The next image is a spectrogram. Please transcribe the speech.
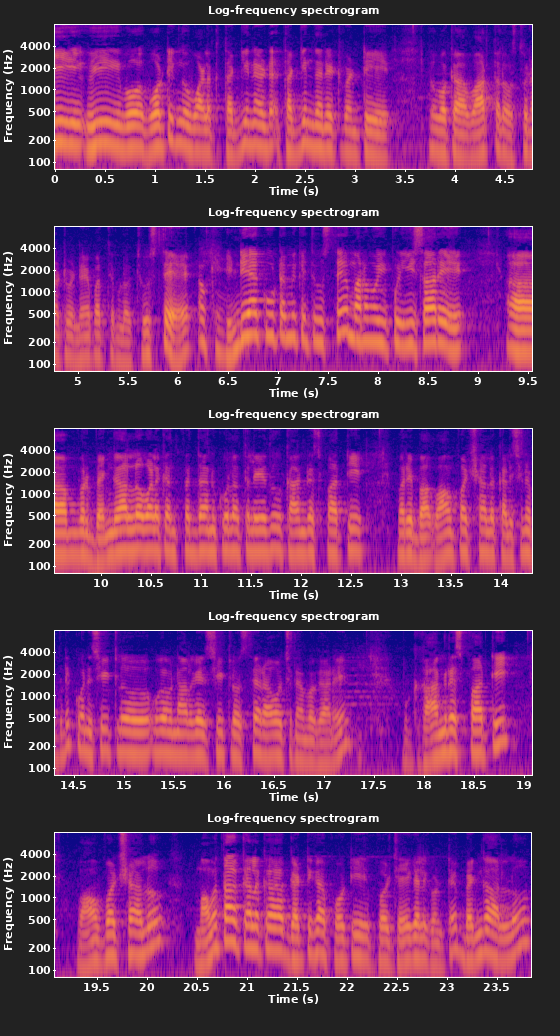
ఈ ఈ ఓటింగ్ వాళ్ళకు తగ్గిన తగ్గిందనేటువంటి ఒక వార్తలు వస్తున్నటువంటి నేపథ్యంలో చూస్తే. ఇండియా కూటమికి చూస్తే మనం ఇప్పుడు ఈసారి మరి బెంగాల్లో వాళ్ళకి అంత పెద్ద అనుకూలత లేదు. కాంగ్రెస్ పార్టీ మరి బా- వామపక్షాలు కలిసినప్పటికీ కొన్ని సీట్లు ఒక నాలుగైదు సీట్లు వస్తే రావచ్చునేమో కానీ కాంగ్రెస్ పార్టీ వామపక్షాలు మమతా కలక గట్టిగా పోటీ పో- చేయగలిగి ఉంటే బెంగాల్లో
